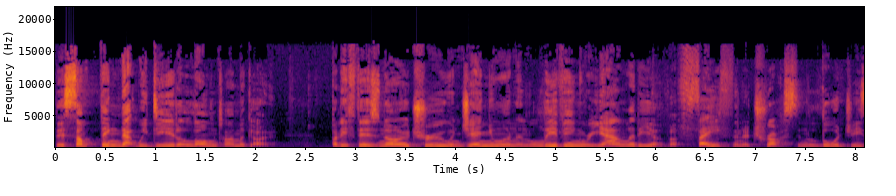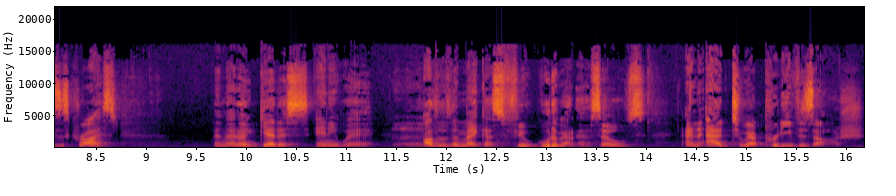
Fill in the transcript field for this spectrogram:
There's something that we did a long time ago. But if there's no true and genuine and living reality of a faith and a trust in the Lord Jesus Christ, then they don't get us anywhere other than make us feel good about ourselves and add to our pretty visage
